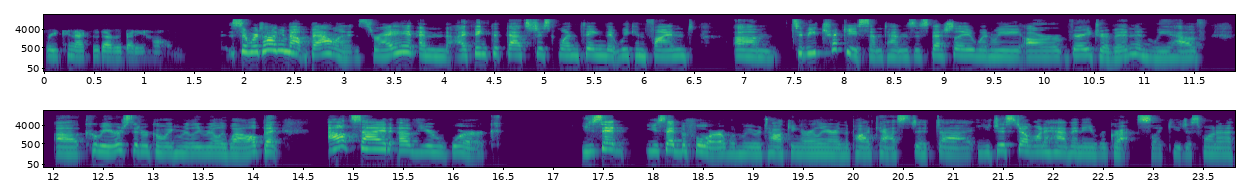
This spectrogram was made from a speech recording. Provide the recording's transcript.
reconnect with everybody home. So we're talking about balance, right? And I think that that's just one thing that we can find um, to be tricky sometimes, especially when we are very driven and we have uh, careers that are going really, really well. But outside of your work, you said you said before when we were talking earlier in the podcast that uh, you just don't want to have any regrets. Like you just want to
